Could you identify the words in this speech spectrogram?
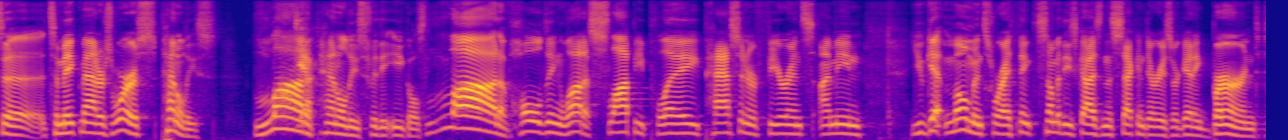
to to make matters worse, penalties. Lot Yeah. of penalties for the Eagles. Lot of holding, lot of sloppy play, pass interference. I mean, you get moments where I think some of these guys in the secondaries are getting burned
